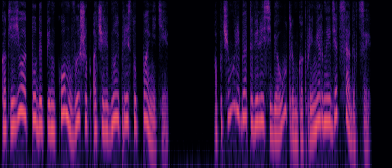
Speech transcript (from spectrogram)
как ее оттуда пинком вышиб очередной приступ паники. А почему ребята вели себя утром, как примерные детсадовцы?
